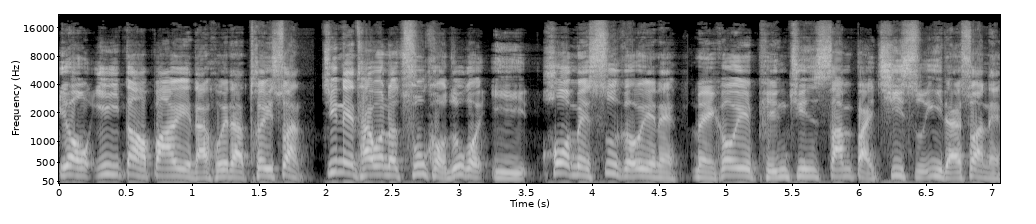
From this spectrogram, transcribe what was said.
用一到八月来回答推算，今年台湾的出口如果以后面四个月呢，每个月平均三百七十亿来算呢，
